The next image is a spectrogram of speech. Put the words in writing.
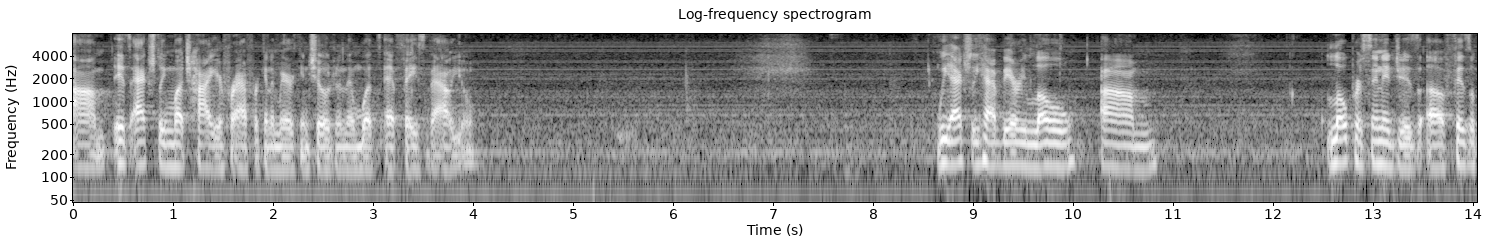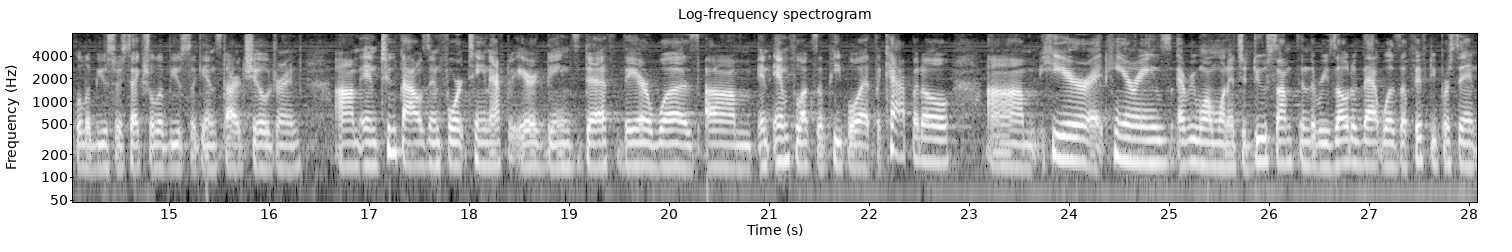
Um, it's actually much higher for African-American children than what's at face value. We actually have very low um, low percentages of physical abuse or sexual abuse against our children. Um, in 2014, after Eric Dean's death, there was um, an influx of people at the Capitol. Um, here at hearings, everyone wanted to do something. The result of that was a 50%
